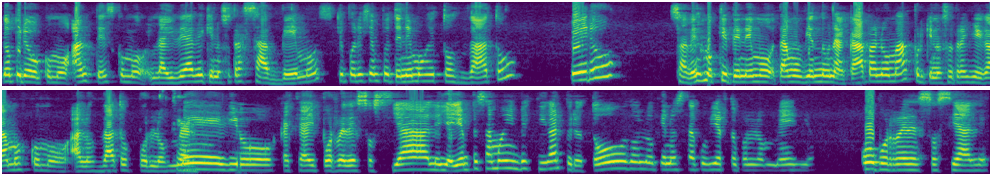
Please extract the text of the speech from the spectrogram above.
No, pero como antes, como la idea de que nosotras sabemos que, por ejemplo, tenemos estos datos, pero sabemos que tenemos, estamos viendo una capa nomás, porque nosotras llegamos como a los datos por los medios, ¿cachai? Por redes sociales, y ahí empezamos a investigar, pero todo lo que no está cubierto por los medios o por redes sociales.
